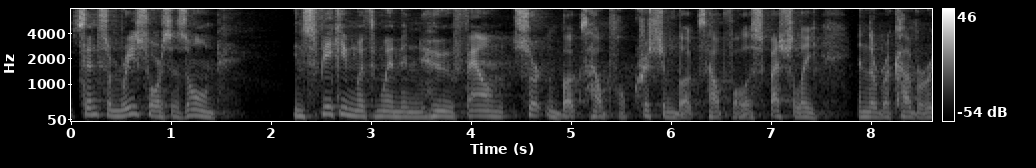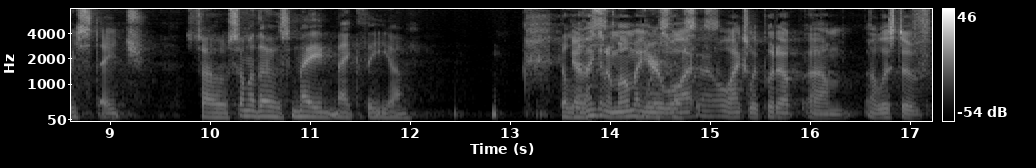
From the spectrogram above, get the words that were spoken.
sent some resources on in speaking with women who found certain books helpful, Christian books helpful, especially in the recovery stage. So some of those may make the um, the yeah, I think in a moment here we'll, we'll actually put up um, a list of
